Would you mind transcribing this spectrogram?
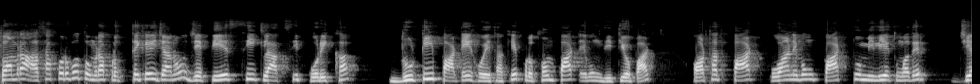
তো আমরা আশা করব তোমরা প্রত্যেকেই জানো যে পিএসসি ক্লার্কশিপ পরীক্ষা দুটি পার্টে হয়ে থাকে। প্রথম পার্ট এবং দ্বিতীয় পার্ট অর্থাৎ পার্ট ওয়ান এবং পার্ট টু মিলিয়ে তোমাদের যে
